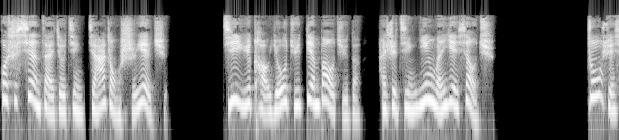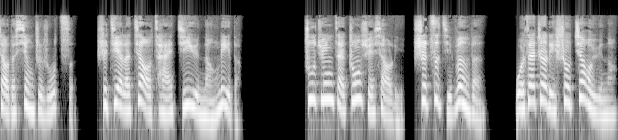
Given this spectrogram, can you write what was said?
或是现在就进甲种实业去。急于考邮局电报局的，还是进英文夜校去。中学校的性质如此，是借了教材给予能力的。诸君在中学校里，是自己问问：我在这里受教育呢，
